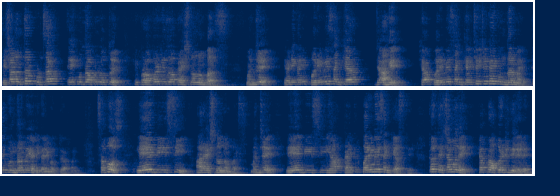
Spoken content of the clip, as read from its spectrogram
त्याच्यानंतर पुढचा एक मुद्दा आपण बघतोय की प्रॉपर्टीज ऑफ रॅशनल नंबर्स म्हणजे या ठिकाणी परिमेय संख्या ज्या आहेत ह्या परिमेय संख्यांचे जे काही गुणधर्म आहेत ते गुणधर्म या ठिकाणी बघतोय आपण. Suppose A B C are rational numbers म्हणजे ए बी सी ह्या काहीतरी परिमेय संख्या असते तर त्याच्यामध्ये ह्या प्रॉपर्टी दिलेल्या आहेत.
